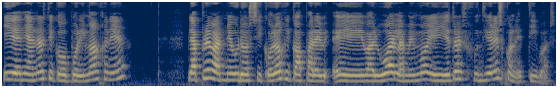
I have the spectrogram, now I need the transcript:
y de diagnóstico por imágenes, las pruebas neuropsicológicas para e-, evaluar la memoria y otras funciones conectivas.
